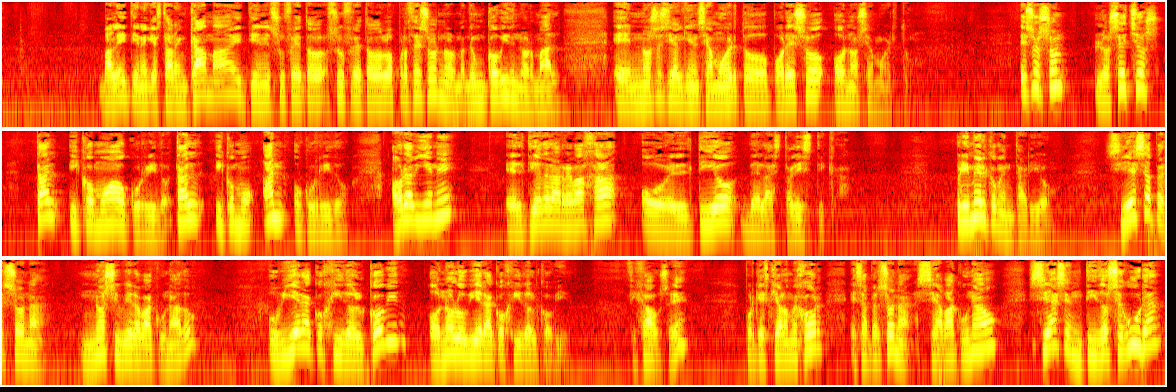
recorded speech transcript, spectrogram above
¿vale? Y tiene que estar en cama y tiene, sufre, to- sufre todos los procesos de un COVID normal. Eh, no sé si alguien se ha muerto por eso o no se ha muerto. Esos son los hechos tal y como ha ocurrido, tal y como han ocurrido. Ahora viene el tío de la rebaja o el tío de la estadística. Primer comentario. Si esa persona no se hubiera vacunado, ¿hubiera cogido el COVID o no lo hubiera cogido el COVID? Fijaos, ¿eh? Porque es que a lo mejor esa persona se ha vacunado, se ha sentido segura,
